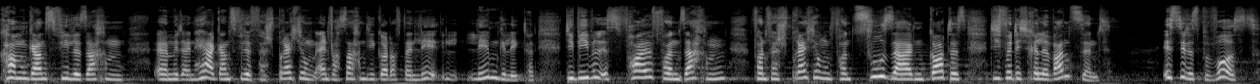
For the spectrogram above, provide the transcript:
kommen ganz viele Sachen äh, mit einher, ganz viele Versprechungen, einfach Sachen, die Gott auf dein Le Leben gelegt hat. Die Bibel ist voll von Sachen, von Versprechungen, von Zusagen Gottes, die für dich relevant sind. Ist dir das bewusst?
